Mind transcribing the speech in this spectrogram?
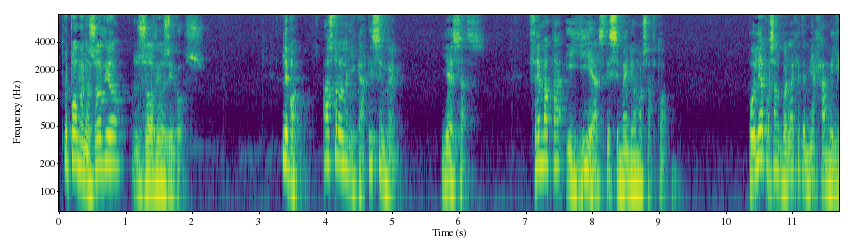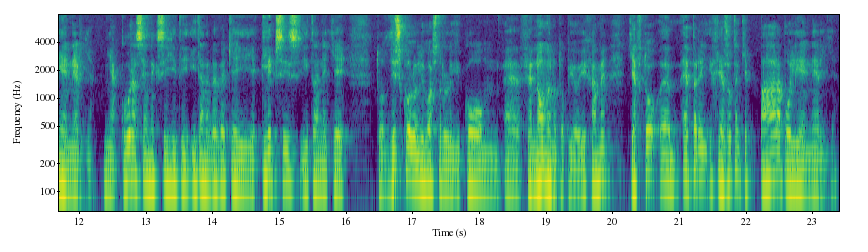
Το επόμενο ζώδιο, ζώδιο ζυγός. Λοιπόν, αστρολογικά, τι συμβαίνει; Για εσά. Θέματα υγείας, τι σημαίνει όμως αυτό; Πολλοί από εσάς μπορεί να έχετε μια χαμηλή ενέργεια. Μια κούραση ανεξήγητη, ήταν βέβαια και οι εκλήψεις, ήταν και το δύσκολο λίγο αστρολογικό ε, φαινόμενο το οποίο είχαμε και αυτό ε, χρειαζόταν και πάρα πολύ ενέργεια.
